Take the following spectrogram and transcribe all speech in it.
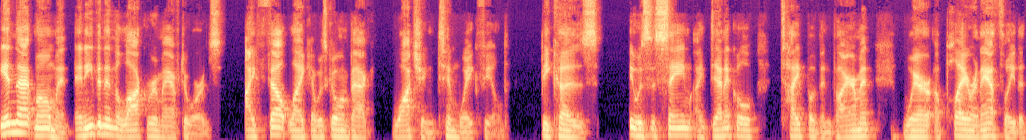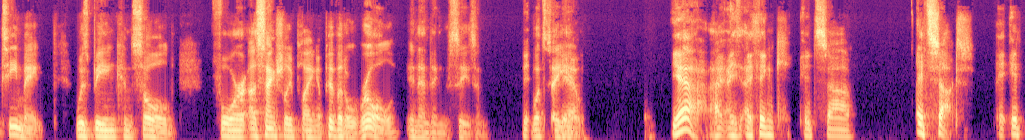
In that moment, and even in the locker room afterwards, I felt like I was going back watching Tim Wakefield because it was the same identical type of environment where a player, an athlete, a teammate was being consoled for essentially playing a pivotal role in ending the season. What say yeah. you? Yeah, I, I think it's uh, it sucks. It, it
